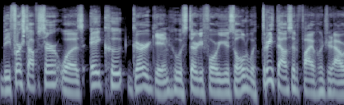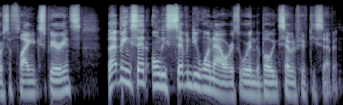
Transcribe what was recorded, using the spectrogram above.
The first officer was Aykut Gergin, who was 34 years old, with 3,500 hours of flying experience. That being said, only 71 hours were in the Boeing 757.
